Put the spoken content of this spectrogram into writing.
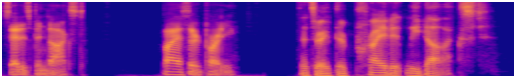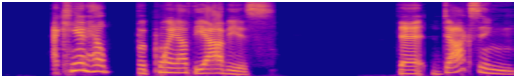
said it's been doxxed by a third party. That's right. They're privately doxxed. I can't help but point out the obvious that doxing,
